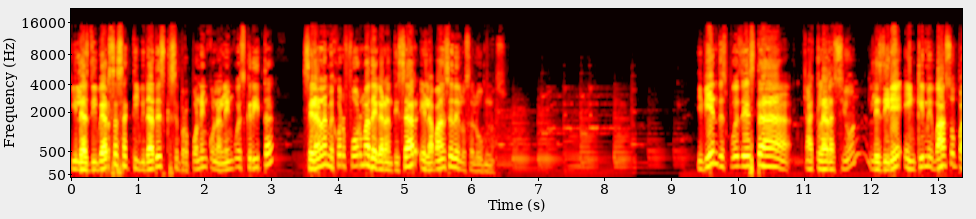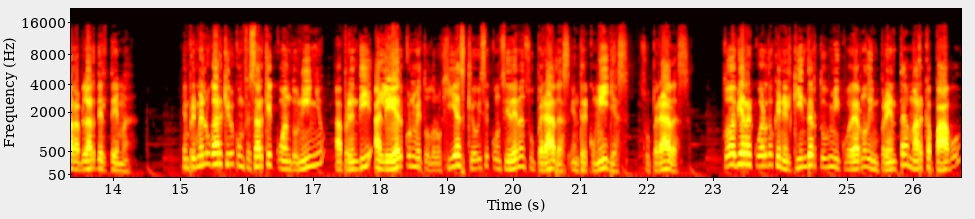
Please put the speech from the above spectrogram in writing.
y las diversas actividades que se proponen con la lengua escrita será la mejor forma de garantizar el avance de los alumnos. Y bien, después de esta aclaración, les diré en qué me baso para hablar del tema. En primer lugar, quiero confesar que cuando niño aprendí a leer con metodologías que hoy se consideran superadas, entre comillas, superadas. Todavía recuerdo que en el kinder tuve mi cuaderno de imprenta marca Pavo,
